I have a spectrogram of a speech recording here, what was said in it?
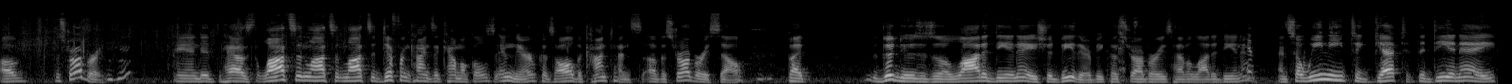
of the strawberry. Mm-hmm. And it has lots and lots and lots of different kinds of chemicals in there because all the contents of a strawberry cell. Mm-hmm. But the good news is a lot of DNA should be there because strawberries have a lot of DNA. Yep. And so we need to get the DNA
